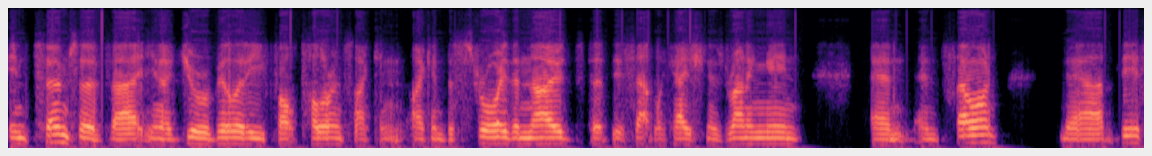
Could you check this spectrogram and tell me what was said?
in terms of, uh, you know, durability, fault tolerance, I can, I can destroy the nodes that this application is running in and, and so on. Now this,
